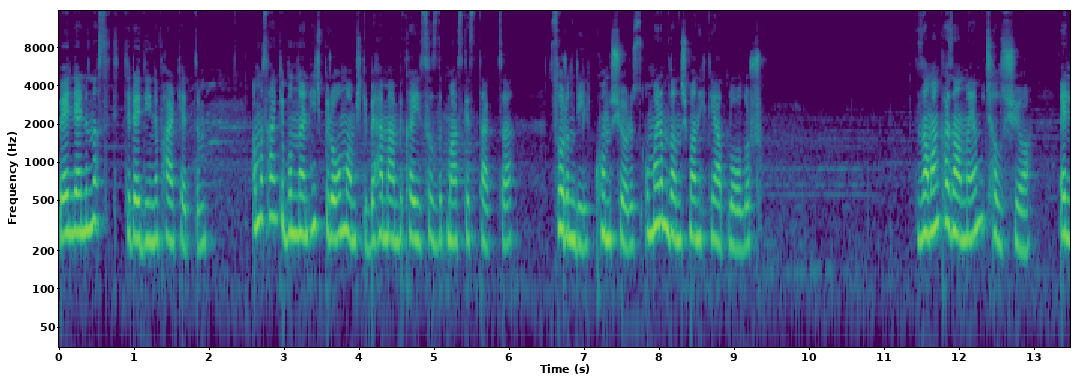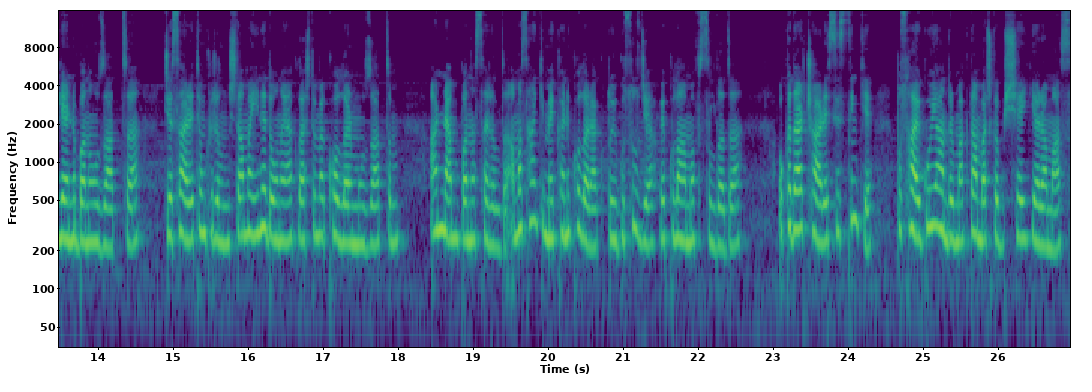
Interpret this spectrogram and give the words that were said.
ve ellerinin nasıl titrediğini fark ettim. Ama sanki bunların hiçbiri olmamış gibi hemen bir kayıtsızlık maskesi taktı. Sorun değil, konuşuyoruz. Umarım danışman ihtiyatlı olur. Zaman kazanmaya mı çalışıyor? Ellerini bana uzattı. Cesaretim kırılmıştı ama yine de ona yaklaştım ve kollarımı uzattım. Annem bana sarıldı ama sanki mekanik olarak duygusuzca ve kulağıma fısıldadı. O kadar çaresizsin ki bu saygı uyandırmaktan başka bir şey yaramaz.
